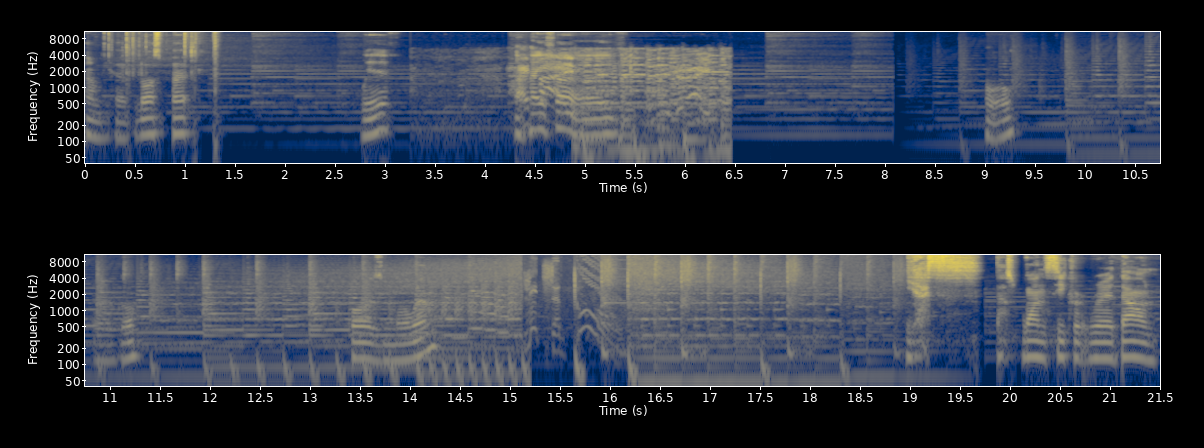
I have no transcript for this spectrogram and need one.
And we have last pack with a high, high five. Oh, Hello. There we go. Pause modem. Yes! That's one secret rare down.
